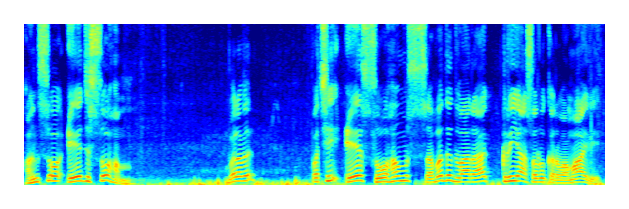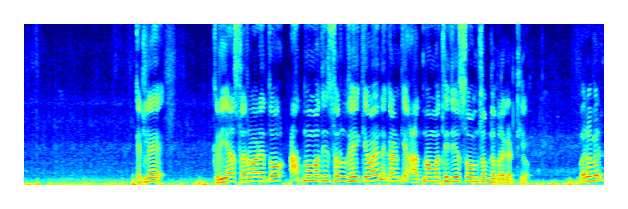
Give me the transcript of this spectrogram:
હંસો એ જ સોહમ. બરાબર? પછી એ સોહમ શબ્દ દ્વારા ક્રિયા શરૂ કરવામાં આવી. એટલે ક્રિયા સરવાળે તો આત્મામાંથી શરૂ થઈ કહેવાય ને, કારણ કે આત્મામાંથી જે સોહમ શબ્દ પ્રગટ થયો. બરાબર?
